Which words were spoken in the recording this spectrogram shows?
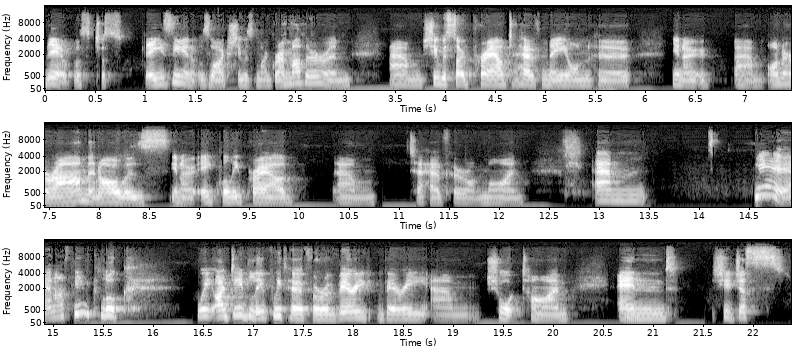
yeah it was just easy and it was like she was my grandmother and um, she was so proud to have me on her you know um, on her arm and i was you know equally proud um, to have her on mine um, yeah and i think look we I did live with her for a very very um, short time, and she just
